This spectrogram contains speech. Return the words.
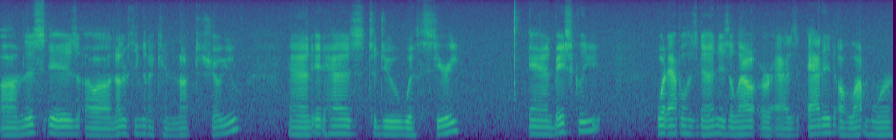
Um, this is uh, another thing that I cannot show you and it has to do with Siri. And basically what Apple has done is allow or has added a lot more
